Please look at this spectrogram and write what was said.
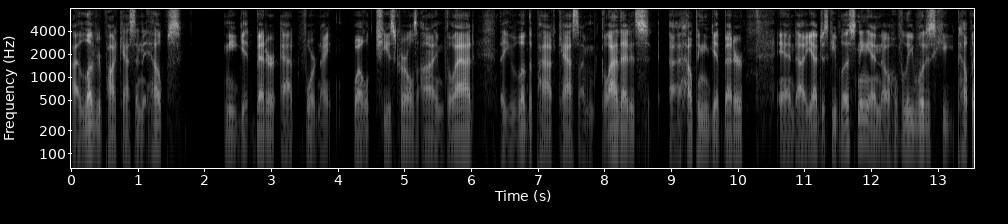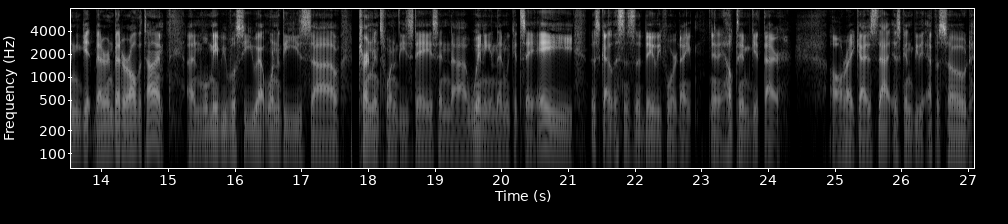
I love your podcast, and it helps me get better at Fortnite. Well, Cheese Curls, I'm glad that you love the podcast. I'm glad that it's uh, helping you get better. And uh, yeah, just keep listening, and uh, hopefully we'll just keep helping you get better and better all the time. And we'll maybe we'll see you at one of these uh, tournaments one of these days and uh, winning, and then we could say, "Hey, this guy listens to daily Fortnite, and it helped him get there." All right, guys, that is going to be the episode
